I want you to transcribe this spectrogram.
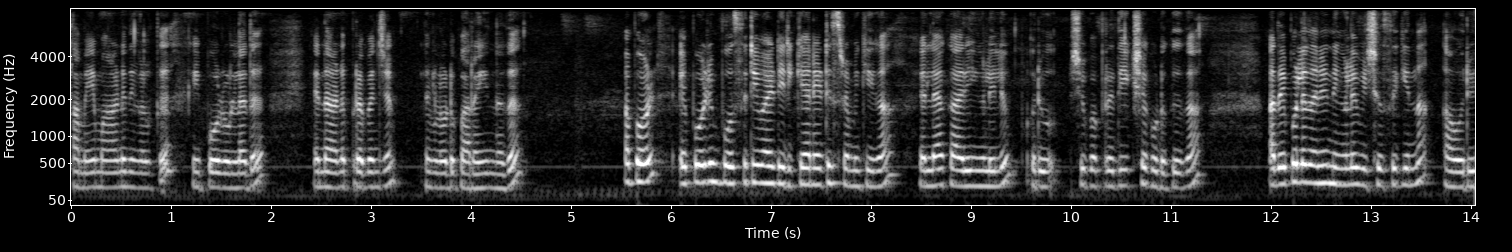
സമയമാണ് നിങ്ങൾക്ക് ഇപ്പോഴുള്ളത് എന്നാണ് പ്രപഞ്ചം നിങ്ങളോട് പറയുന്നത്. അപ്പോൾ എപ്പോഴും പോസിറ്റീവായിട്ട് ഇരിക്കാനായിട്ട് ശ്രമിക്കുക. എല്ലാ കാര്യങ്ങളിലും ഒരു ശുഭപ്രതീക്ഷ കൊടുക്കുക. അതേപോലെ തന്നെ നിങ്ങൾ വിശ്വസിക്കുന്ന ആ ഒരു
